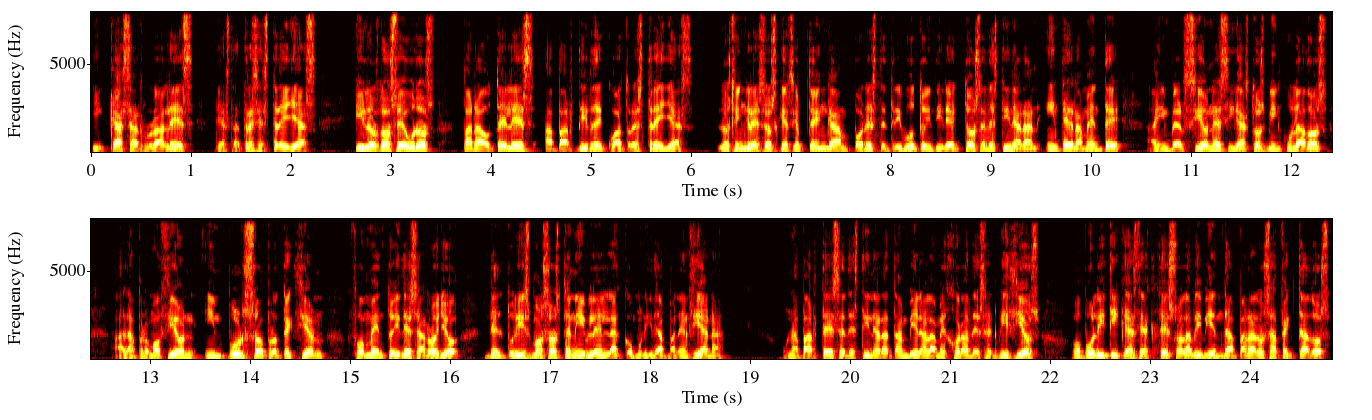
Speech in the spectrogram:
y casas rurales de hasta tres estrellas y los dos euros para hoteles a partir de cuatro estrellas. Los ingresos que se obtengan por este tributo indirecto se destinarán íntegramente a inversiones y gastos vinculados a la promoción, impulso, protección, fomento y desarrollo del turismo sostenible en la comunidad valenciana. Una parte se destinará también a la mejora de servicios o políticas de acceso a la vivienda para los afectados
